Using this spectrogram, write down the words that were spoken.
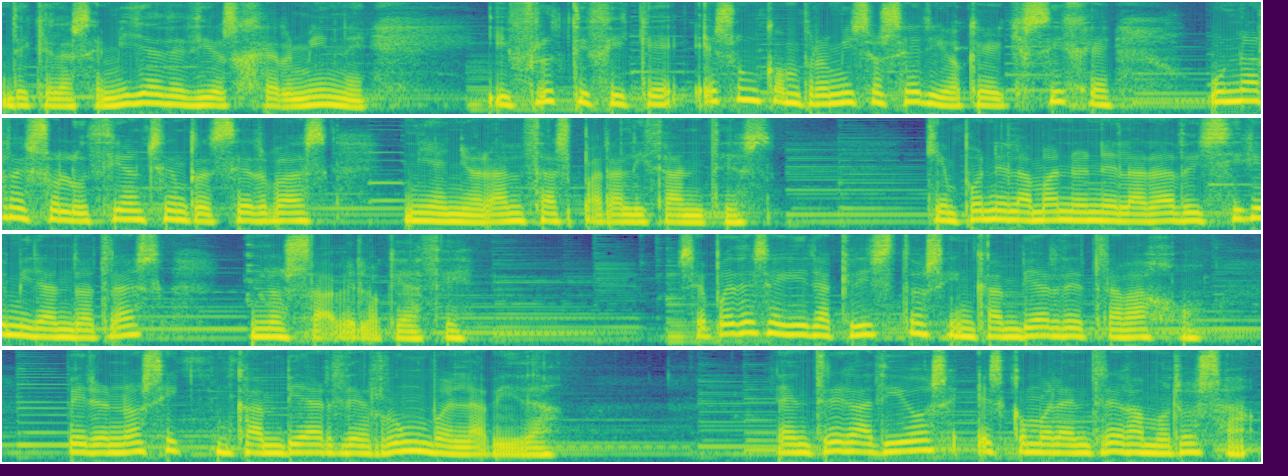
de que la semilla de Dios germine y fructifique es un compromiso serio que exige una resolución sin reservas ni añoranzas paralizantes. Quien pone la mano en el arado y sigue mirando atrás no sabe lo que hace. Se puede seguir a Cristo sin cambiar de trabajo, pero no sin cambiar de rumbo en la vida. La entrega a Dios es como la entrega amorosa,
